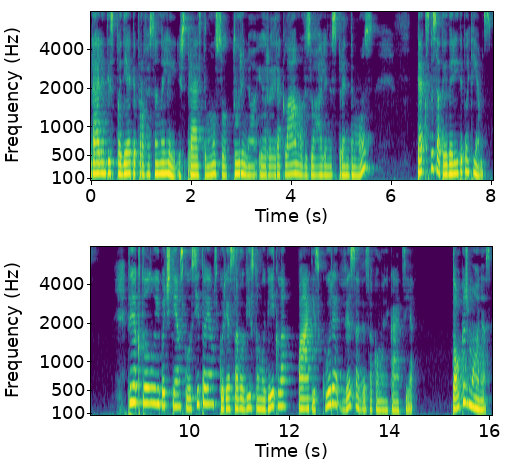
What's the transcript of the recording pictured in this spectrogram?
galintys padėti profesionaliai išspręsti mūsų turinio ir reklamų vizualinius sprendimus, teks visą tai daryti patiems. Tai aktualu ypač tiems klausytojams, kurie savo vystomų veiklą patys kūrė visą visą komunikaciją. Tokius žmonės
